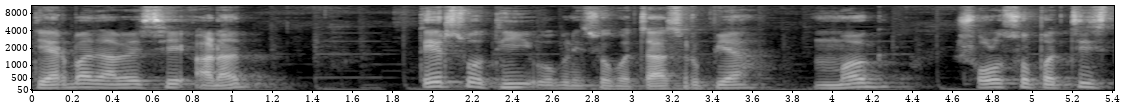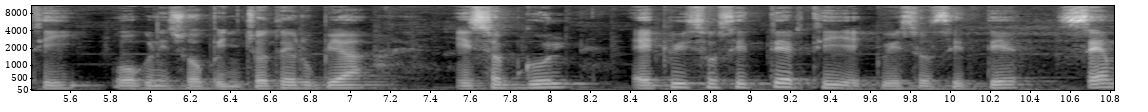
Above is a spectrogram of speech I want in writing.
ત્યારબાદ આવે છે અડદ તેરસોથી ઓગણીસો પચાસ રૂપિયા, મગ સોળસો પચીસથી ઓગણીસો પંચોતેર રૂપિયા ઈસબગુલ એકવીસો સિત્તેરથી એકવીસો સિત્તેર, સેમ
